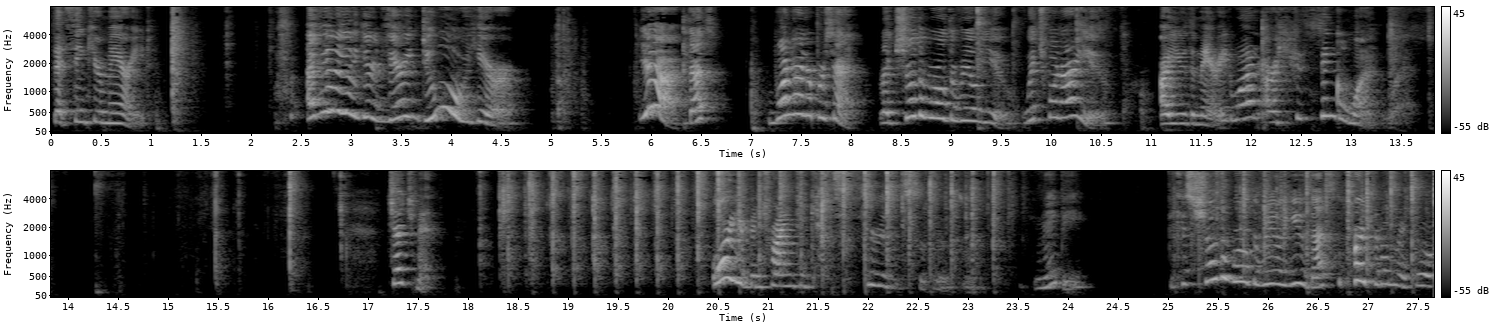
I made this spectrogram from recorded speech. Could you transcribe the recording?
that think you're married. I feel you're very dual here. Yeah, that's 100%. Like, show the world the real you. Which one are you? Are you the married one? Or are you the single one? What? Judgment. Or you've been trying to get through Maybe. Because show the world the real you. That's the part that I'm like, well.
